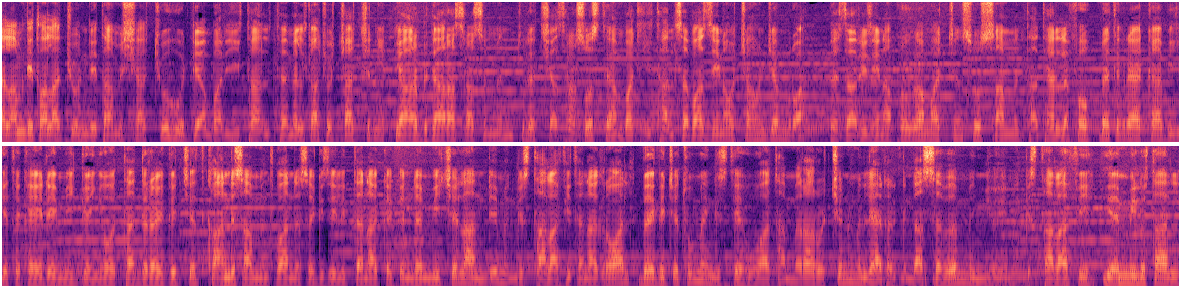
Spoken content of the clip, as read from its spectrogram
ሰላም እንዴት ዋላችሁ? እንዴት አመሻችሁ? ውድ የአምባ ዲጂታል ተመልካቾቻችን የአርብ ዳር 18 2013 የአምባ ዲጂታል ሰባት ዜናዎች አሁን ጀምሯል። በዛሬ ዜና ፕሮግራማችን ሶስት ሳምንታት ያለፈው በትግራይ አካባቢ እየተካሄደ የሚገኘው ወታደራዊ ግጭት ከአንድ ሳምንት ባነሰ ጊዜ ሊጠናቀቅ እንደሚችል አንድ የመንግስት ኃላፊ ተናግረዋል። በግጭቱ መንግስት የህወሓት አመራሮችን ምን ሊያደርግ እንዳሰበም እኚሁ የመንግስት ኃላፊ የሚሉት አለ።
